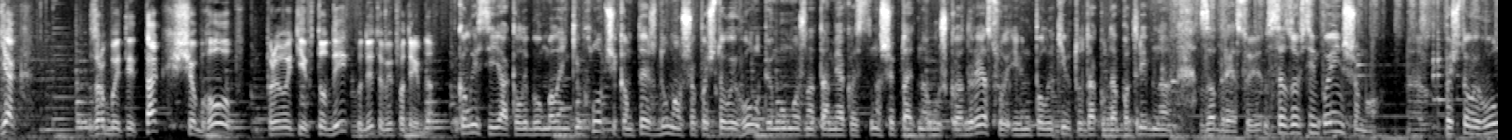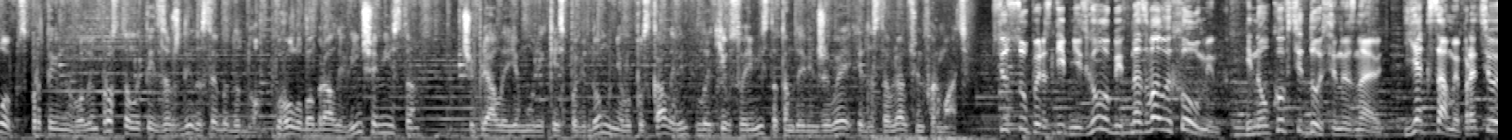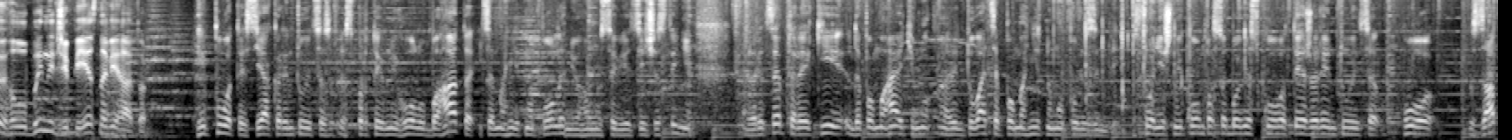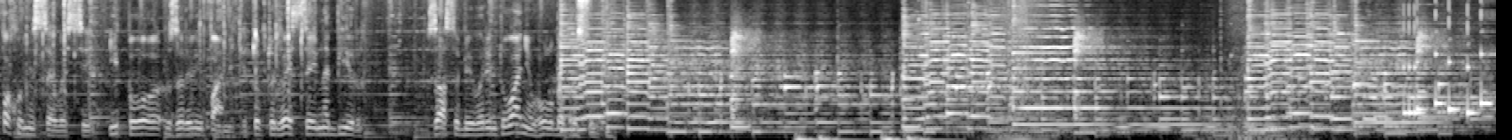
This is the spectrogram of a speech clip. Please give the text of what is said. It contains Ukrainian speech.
Як зробити так, щоб голуб прилетів туди, куди тобі потрібно? Колись я, коли був маленьким хлопчиком, теж думав, що почтовий голуб йому можна там якось нашептати на вушку адресу, і він полетів туди, куди потрібно з адресою. Все зовсім по-іншому. Почтовий голуб, спортивний голуб, просто летить завжди до себе додому. Голуба брали в інше місто, чіпляли йому якесь повідомлення, випускали. Він летів в своє місто, там де він живе, і доставляв цю інформацію. Цю суперздібність голубів назвали хоумінг, і науковці досі не знають, як саме працює голубиний GPS-навігатор. Гіпотез, як орієнтується спортивний голуб, багато. Це магнітне поле, в нього в носовій цій частині е, рецептори, які допомагають йому орієнтуватися по магнітному полю землі. Сонячний компас обов'язково теж орієнтується по запаху місцевості і по зоровій пам'яті. Тобто весь цей набір засобів орієнтування в голуба присутній.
